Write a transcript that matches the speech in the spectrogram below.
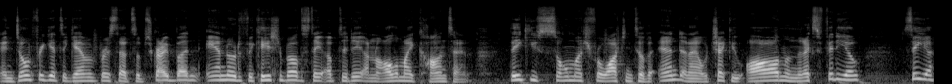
and don't forget to gamma burst that subscribe button and notification bell to stay up to date on all of my content. Thank you so much for watching till the end, and I will check you all in the next video. See ya!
